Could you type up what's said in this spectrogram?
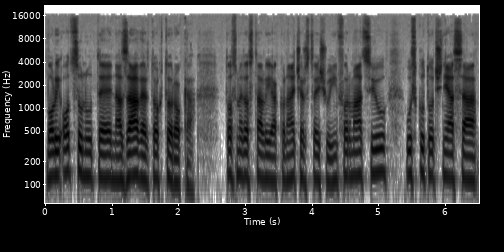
boli odsunuté na záver tohto roka. To sme dostali ako najčerstvejšiu informáciu. Uskutočnia sa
